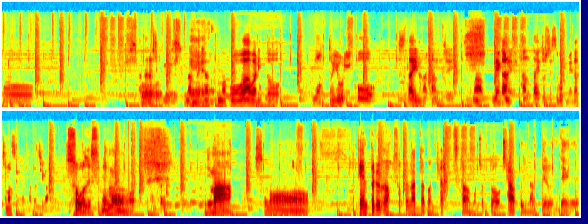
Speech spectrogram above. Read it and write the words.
こう新しくなったキャ。ッツの方は割ともっとよりこうスタイルな感じ。まあメガネ単体としてすごく目立ちますよね形が。そうですね、もう、で、まあ、その、テンプルが細くなった分、キャッツ感もちょっとシャープになってるんで、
